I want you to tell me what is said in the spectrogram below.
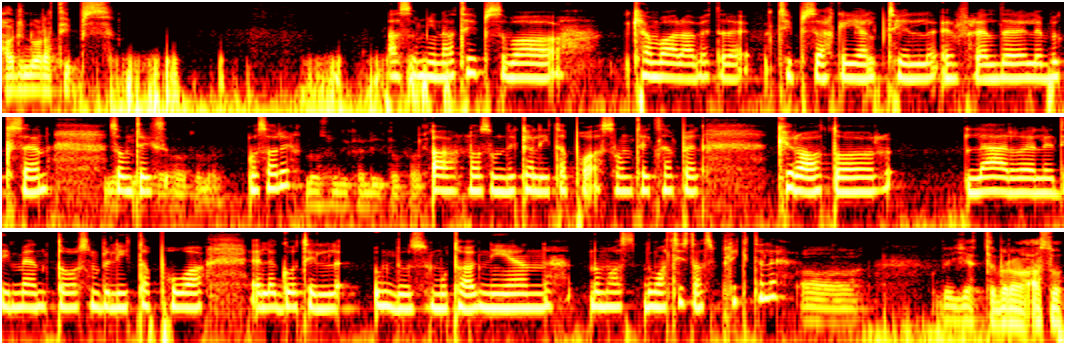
Har du några tips? Alltså mina tips var, kan vara vet du, typ söka hjälp till en förälder eller vuxen. Som till, vad sa du? Någon som du kan lita på? Ja, någon som du kan lita på. Som till exempel kurator, lärare eller din mentor som du litar på. Eller gå till ungdomsmottagningen. De har, de har tystnadsplikt eller? Ja, det är jättebra. Alltså,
